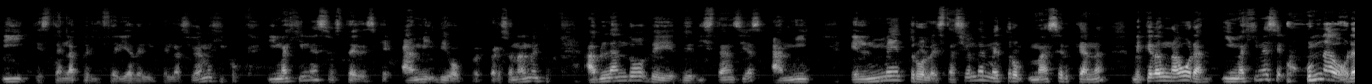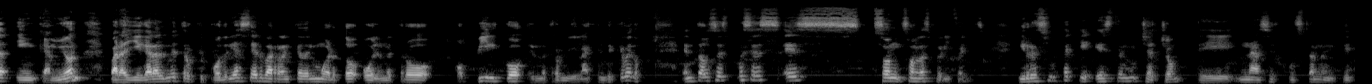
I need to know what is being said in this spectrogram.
y que está en la periferia de la Ciudad de México. Imagínense ustedes que a mí, digo, personalmente, hablando de distancias, a mí, el metro, la estación de metro más cercana, me queda una hora. Imagínense una hora en camión para llegar al metro, que podría ser Barranca del Muerto o el metro Copilco, el metro Miguel Ángel de Quevedo. Entonces, pues es, es son, son las periferias. Y resulta que este muchacho eh, nace justamente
